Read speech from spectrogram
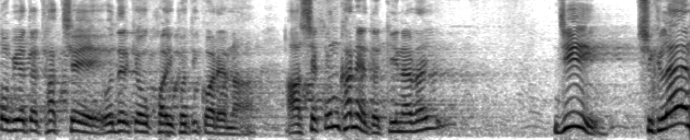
তবিয়তে থাকছে। ওদের কেউ ক্ষয়ক্ষতি করে না। আর সে কোনখানে? তো কিনারাই জি, শিখলেন?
